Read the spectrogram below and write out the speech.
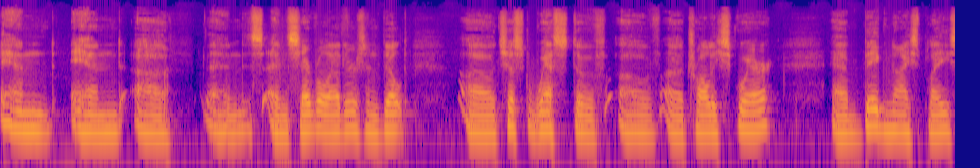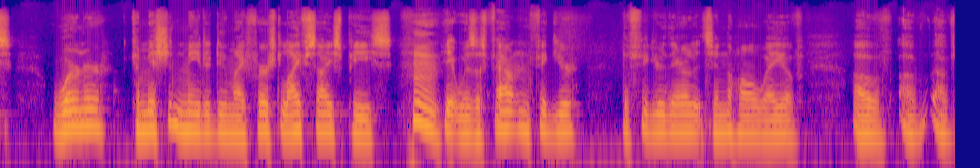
and and uh, and and several others, and built uh, just west of of uh, Trolley Square, a big nice place. Werner commissioned me to do my first life size piece. It was a fountain figure, the figure there that's in the hallway of of of, of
